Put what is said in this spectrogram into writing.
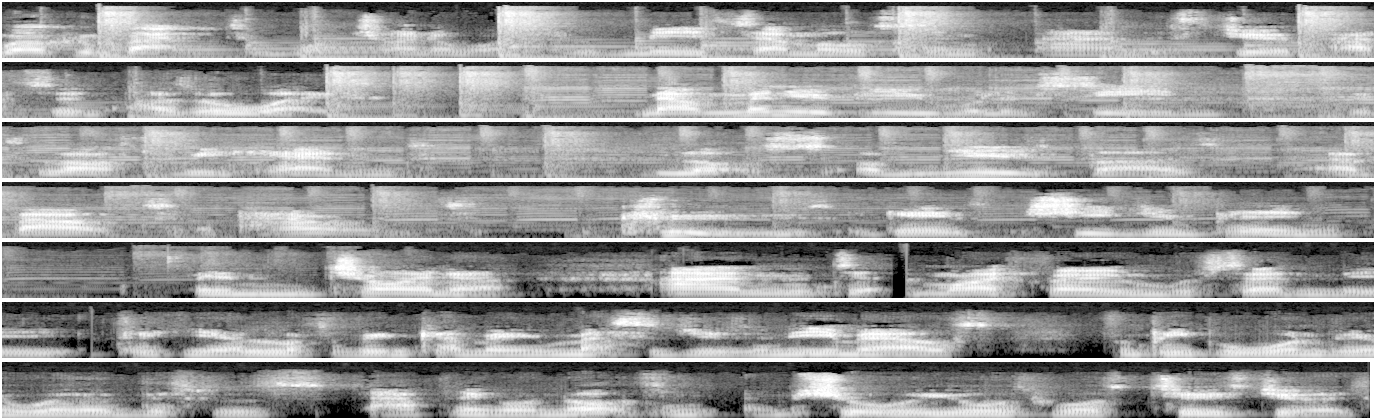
welcome back to What China Wants with me, Sam Olsen, and Stewart Patterson, as always. Now, many of you will have seen this last weekend lots of news buzz about apparent coups against Xi Jinping in China. And my phone was certainly taking a lot of incoming messages and emails from people wondering whether this was happening or not. And I'm sure yours was too, Stewart.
